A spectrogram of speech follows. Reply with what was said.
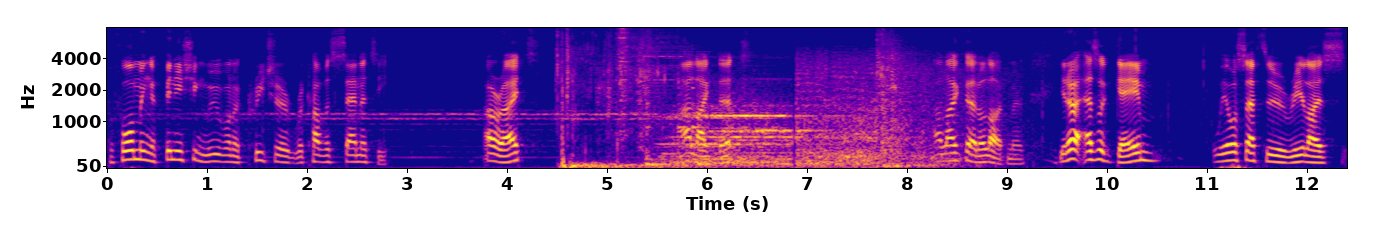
Performing a finishing move on a creature recovers sanity. Alright. I like that. I like that a lot, man. You know, as a game, we also have to realize,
